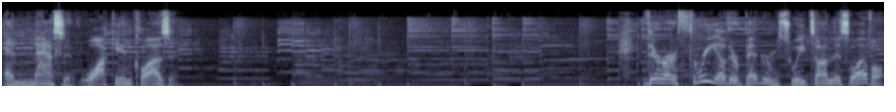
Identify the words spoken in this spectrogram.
and massive walk in closet. There are three other bedroom suites on this level.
